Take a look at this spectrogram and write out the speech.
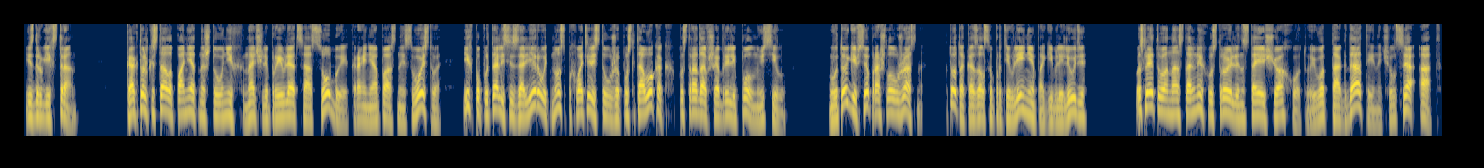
из других стран. Как только стало понятно, что у них начали проявляться особые, крайне опасные свойства, их попытались изолировать, но спохватились-то уже после того, как пострадавшие обрели полную силу. В итоге все прошло ужасно. Кто-то оказал сопротивление, погибли люди. После этого на остальных устроили настоящую охоту, и вот тогда-то и начался ад.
